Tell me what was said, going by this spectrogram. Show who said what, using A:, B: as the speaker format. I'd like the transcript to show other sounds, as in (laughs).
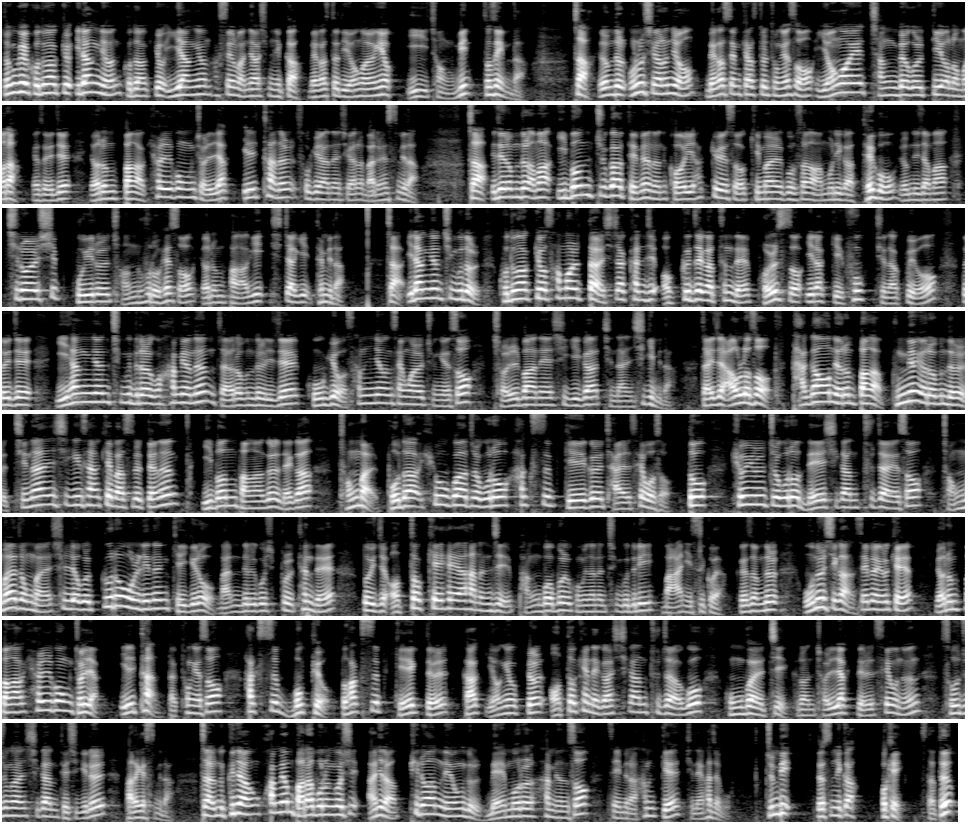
A: 전국의 고등학교 1학년, 고등학교 2학년 학생을 안녕하십니까? 메가스터디 영어 영역 이정민 선생입니다. 자, 여러분들 오늘 시간은요. 메가쌤 캐스트를 통해서 영어의 장벽을 뛰어넘어라. 그래서 이제 여름방학 혈공 전략 1탄을 소개하는 시간을 마련했습니다. 자, 이제 여러분들 아마 이번 주가 되면은 거의 학교에서 기말고사가 마무리가 되고 여러분들 이제 아마 7월 19일을 전후로 해서 여름방학이 시작이 됩니다. 자, 1학년 친구들 고등학교 3월달 시작한 지 엊그제 같은데 벌써 1학기 훅 지났고요. 또 이제 2학년 친구들이라고 하면은 자, 여러분들 이제 고교 3년 생활 중에서 절반의 시기가 지난 시기입니다. 자 이제 아울러서 다가온 여름방학 분명 여러분들 지난 시기 생각해 봤을 때는 이번 방학을 내가 정말 보다 효과적으로 학습 계획을 잘 세워서 또 효율적으로 내 시간 투자해서 정말 정말 실력을 끌어올리는 계기로 만들고 싶을 텐데 또 이제 어떻게 해야 하는지 방법을 고민하는 친구들이 많이 있을 거야. 그래서 여러분들 오늘 시간 세미나 이렇게 여름방학 혈공 전략 1탄 딱 통해서 학습 목표 또 학습 계획들 각 영역별 어떻게 내가 시간 투자하고 공부할지 그런 전략들을 세우는 소중한 시간 되시기를 바라겠습니다. 자, 그냥 화면 바라보는 것이 아니라 필요한 내용들 메모를 하면서 쌤이랑 함께 진행하자고. 준비 됐습니까? 오케이, 스타트.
